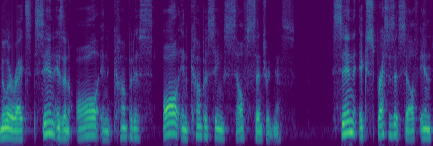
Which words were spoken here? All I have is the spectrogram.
Miller writes Sin is an all encompassing self centeredness. Sin expresses itself in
